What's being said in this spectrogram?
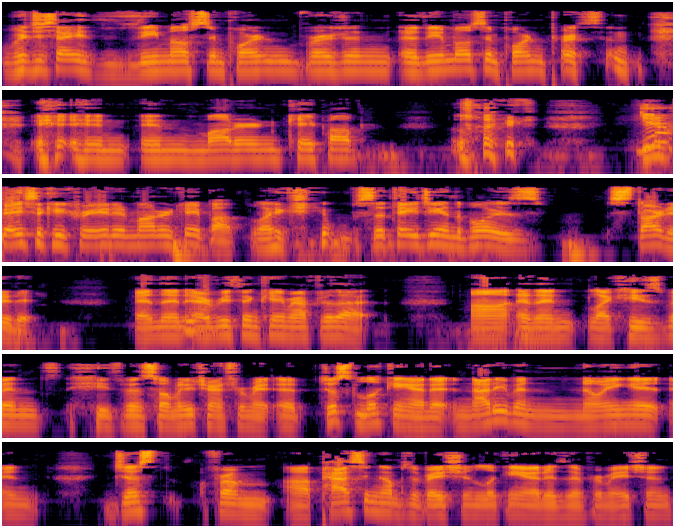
would you say the most important version, uh, the most important person in, in modern K-pop? Like, Yeah. he basically created modern K-pop. Like, Seo Taiji and the boys started it. And then Yeah. everything came after that. Uh, and then like he's been, he's been so many transformation, uh, just looking at it and not even knowing it and just from, uh, passing observation, looking at his information,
